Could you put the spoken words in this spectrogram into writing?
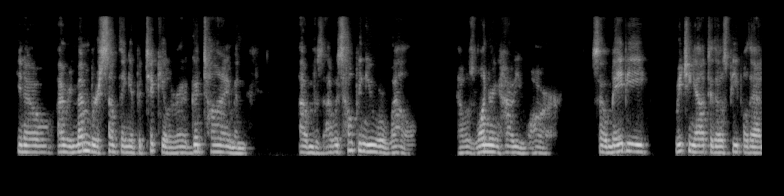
you know, I remember something in particular, a good time, and I was I was hoping you were well. I was wondering how you are. So maybe reaching out to those people that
